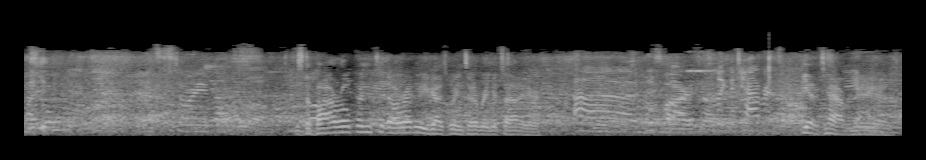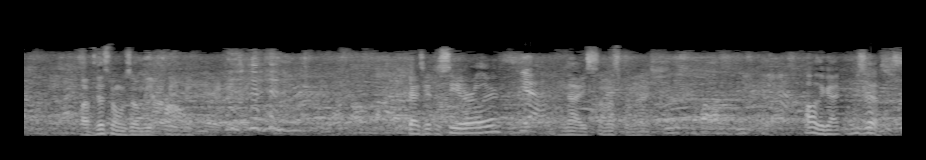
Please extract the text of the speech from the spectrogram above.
It's a story about Is the bar open t- already? Or you guys wait until everybody gets out of here? uh, this bar. So like the taverns. Yeah, the tavern. Yeah, yeah. Well, if this one was gonna be a problem. You guys get to see it earlier? Yeah. Nice. That must be nice. Oh, they got. Who's this?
